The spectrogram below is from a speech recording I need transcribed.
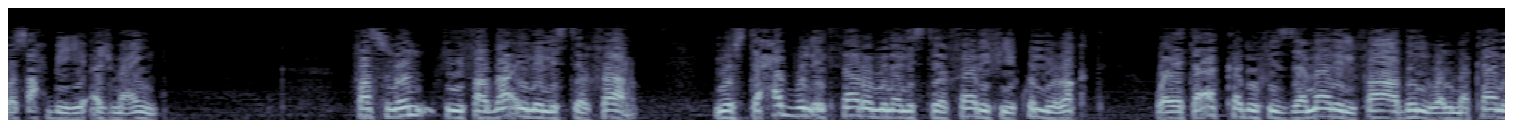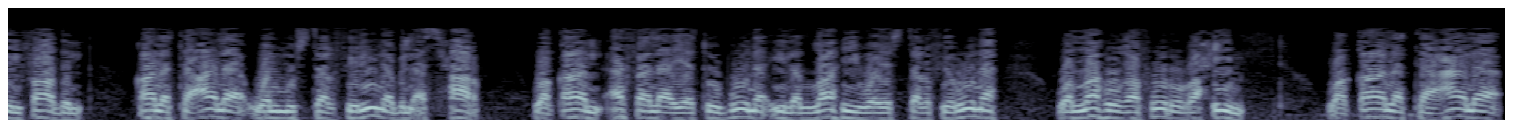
وصحبه أجمعين. فصل في فضائل الاستغفار. يستحب الإكثار من الاستغفار في كل وقت ويتأكد في الزمان الفاضل والمكان الفاضل. قال تعالى والمستغفرين بالأسحار وقال أفلا يتوبون إلى الله ويستغفرونه؟ والله غفور رحيم وقال تعالى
